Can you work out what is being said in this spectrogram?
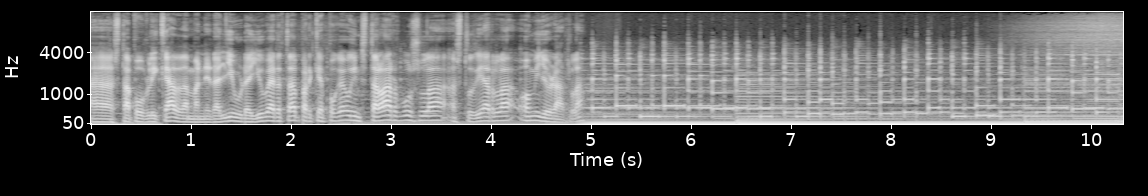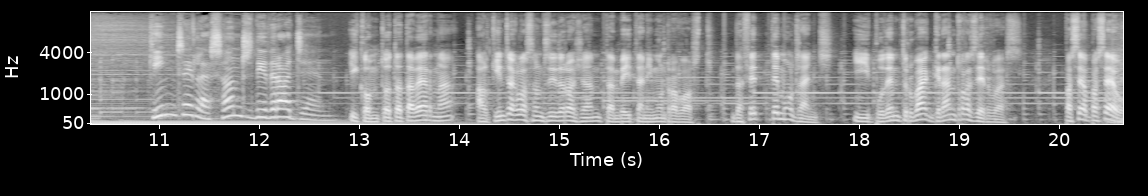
Està publicada de manera lliure i oberta perquè pugueu instal·lar-vos-la, estudiar-la o millorar-la. «15 glaçons d'hidrogen». I com tota taverna, al 15 glaçons d'hidrogen també hi tenim un rebost. De fet, té molts anys i hi podem trobar grans reserves. Passeu, passeu!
